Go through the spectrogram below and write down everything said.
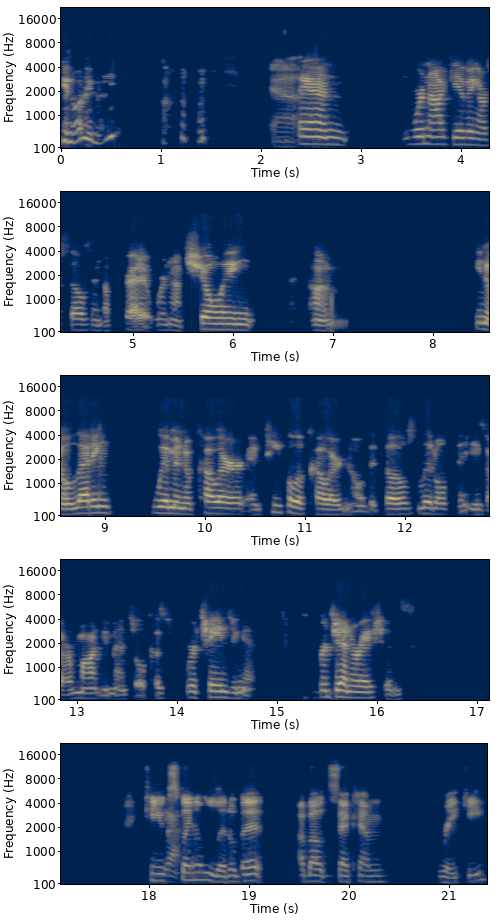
you know what I mean? yeah. And we're not giving ourselves enough credit. We're not showing um, you know, letting women of color and people of color know that those little things are monumental because we're changing it for mm-hmm. generations. Can you yeah. explain a little bit about Sekhem Reiki?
